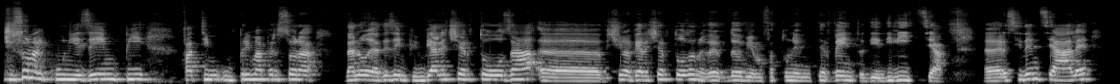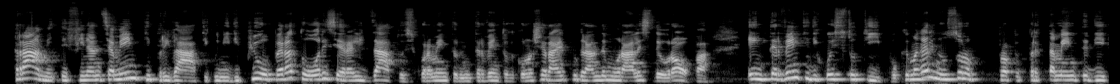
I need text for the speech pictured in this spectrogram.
Ci sono alcuni esempi fatti in prima persona da noi, ad esempio in Viale Certosa, eh, vicino a Viale Certosa, dove abbiamo fatto un intervento di edilizia eh, residenziale tramite finanziamenti privati, quindi di più operatori, si è realizzato, sicuramente un intervento che conoscerai, il più grande murales d'Europa. E interventi di questo tipo, che magari non sono proprio prettamente di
